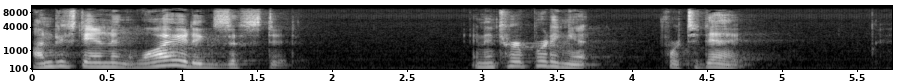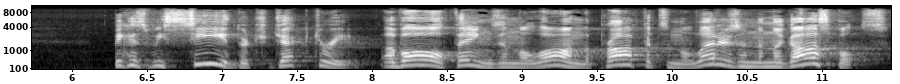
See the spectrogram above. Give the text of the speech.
understanding why it existed and interpreting it for today. Because we see the trajectory of all things in the law and the prophets and the letters and in the Gospels.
